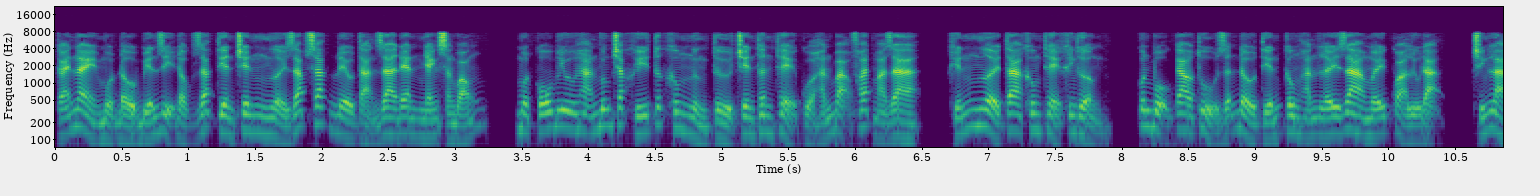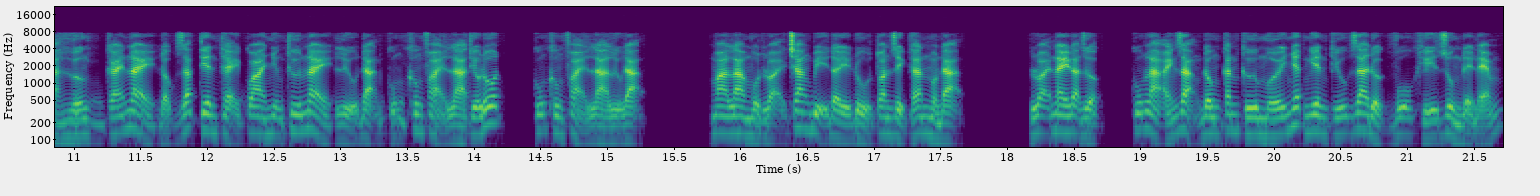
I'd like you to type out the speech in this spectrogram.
cái này một đầu biến dị độc giác tiên trên người giáp sắc đều tản ra đen nhánh sáng bóng, một cỗ biêu hãn vững chắc khí tức không ngừng từ trên thân thể của hắn bạo phát mà ra, khiến người ta không thể khinh thường. Quân bộ cao thủ dẫn đầu tiến công hắn lấy ra mấy quả lựu đạn, chính là hướng cái này độc giác tiên thể qua những thứ này, lựu đạn cũng không phải là thiếu đốt, cũng không phải là lựu đạn, mà là một loại trang bị đầy đủ toan dịch ăn mòn đạn. Loại này đạn dược cũng là ánh dạng đông căn cứ mới nhất nghiên cứu ra được vũ khí dùng để ném.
